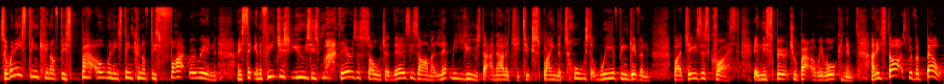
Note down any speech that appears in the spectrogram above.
So when he's thinking of this battle, when he's thinking of this fight we're in, and he's thinking, if he just uses, man, there is a soldier, there's his armor, let me use that analogy to explain the tools that we have been given by Jesus Christ in this spiritual battle we're walking in. And he starts with a belt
